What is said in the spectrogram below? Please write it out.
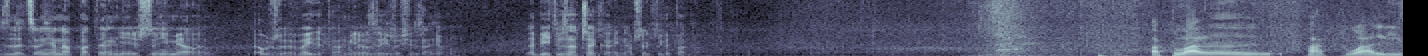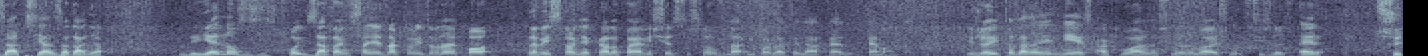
Zlecenia na patelnię jeszcze nie miałem. Dobrze, wejdę tam i rozejrzę się za nią. Lepiej tu zaczekaj na wszelki wypadek. Aktual... Aktualizacja zadania. Gdy jedno z Twoich zadań zostanie zaktualizowane po lewej stronie ekranu, pojawi się stosowna informacja na ten temat. Jeżeli to zadanie nie jest aktualne możesz wcisnąć R3,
